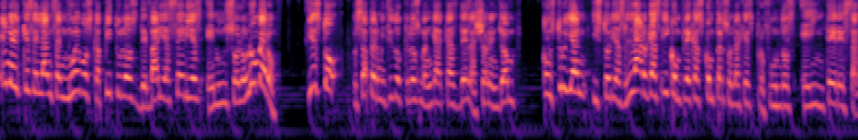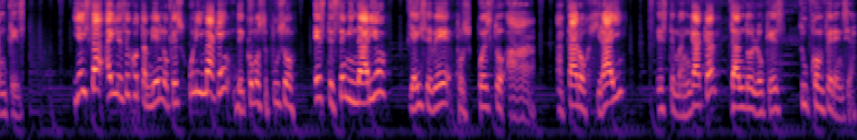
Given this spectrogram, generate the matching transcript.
en el que se lanzan nuevos capítulos de varias series en un solo número. Y esto pues, ha permitido que los mangakas de la Shonen Jump construyan historias largas y complejas con personajes profundos e interesantes. Y ahí está, ahí les dejo también lo que es una imagen de cómo se puso este seminario. Y ahí se ve, por supuesto, a, a Hirai, este mangaka, dando lo que es su conferencia.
